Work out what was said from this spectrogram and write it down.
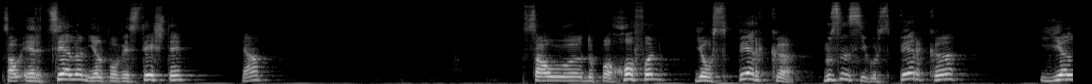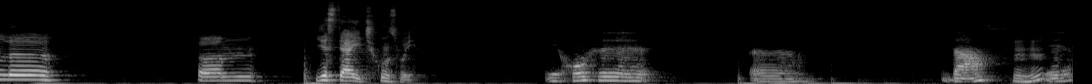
Sau erzählen, el povestește. Da? Sau uh, după Hoffen, eu sper că, nu sunt sigur, sper că el uh, um, este aici, cum spui? Ich hoffe, äh, dass mhm. er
